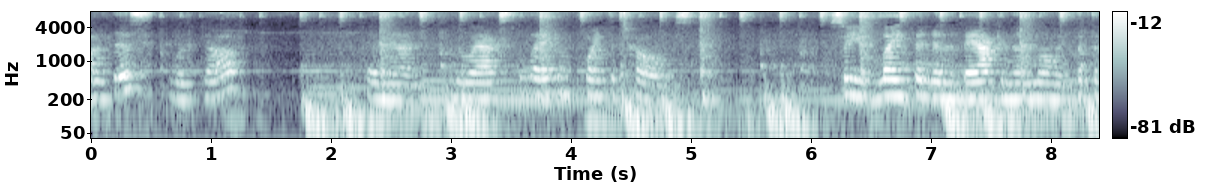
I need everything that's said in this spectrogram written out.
Out of this, lift up, and then relax the leg and point the toes. So you've lengthened in the back, and then when we put the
